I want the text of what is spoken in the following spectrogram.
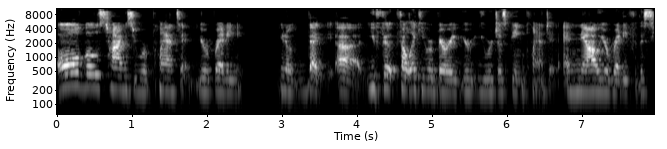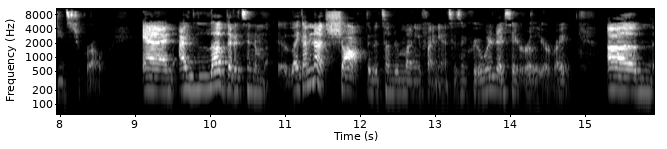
all those times you were planted, you're ready, you know, that uh, you felt, felt like you were buried, you you were just being planted. And now you're ready for the seeds to grow. And I love that it's in, like, I'm not shocked that it's under money, finances, and career. What did I say earlier, right? Um,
